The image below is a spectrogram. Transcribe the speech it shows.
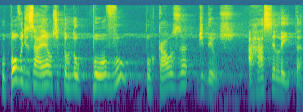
O povo de Israel se tornou povo por causa de Deus, a raça eleita.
